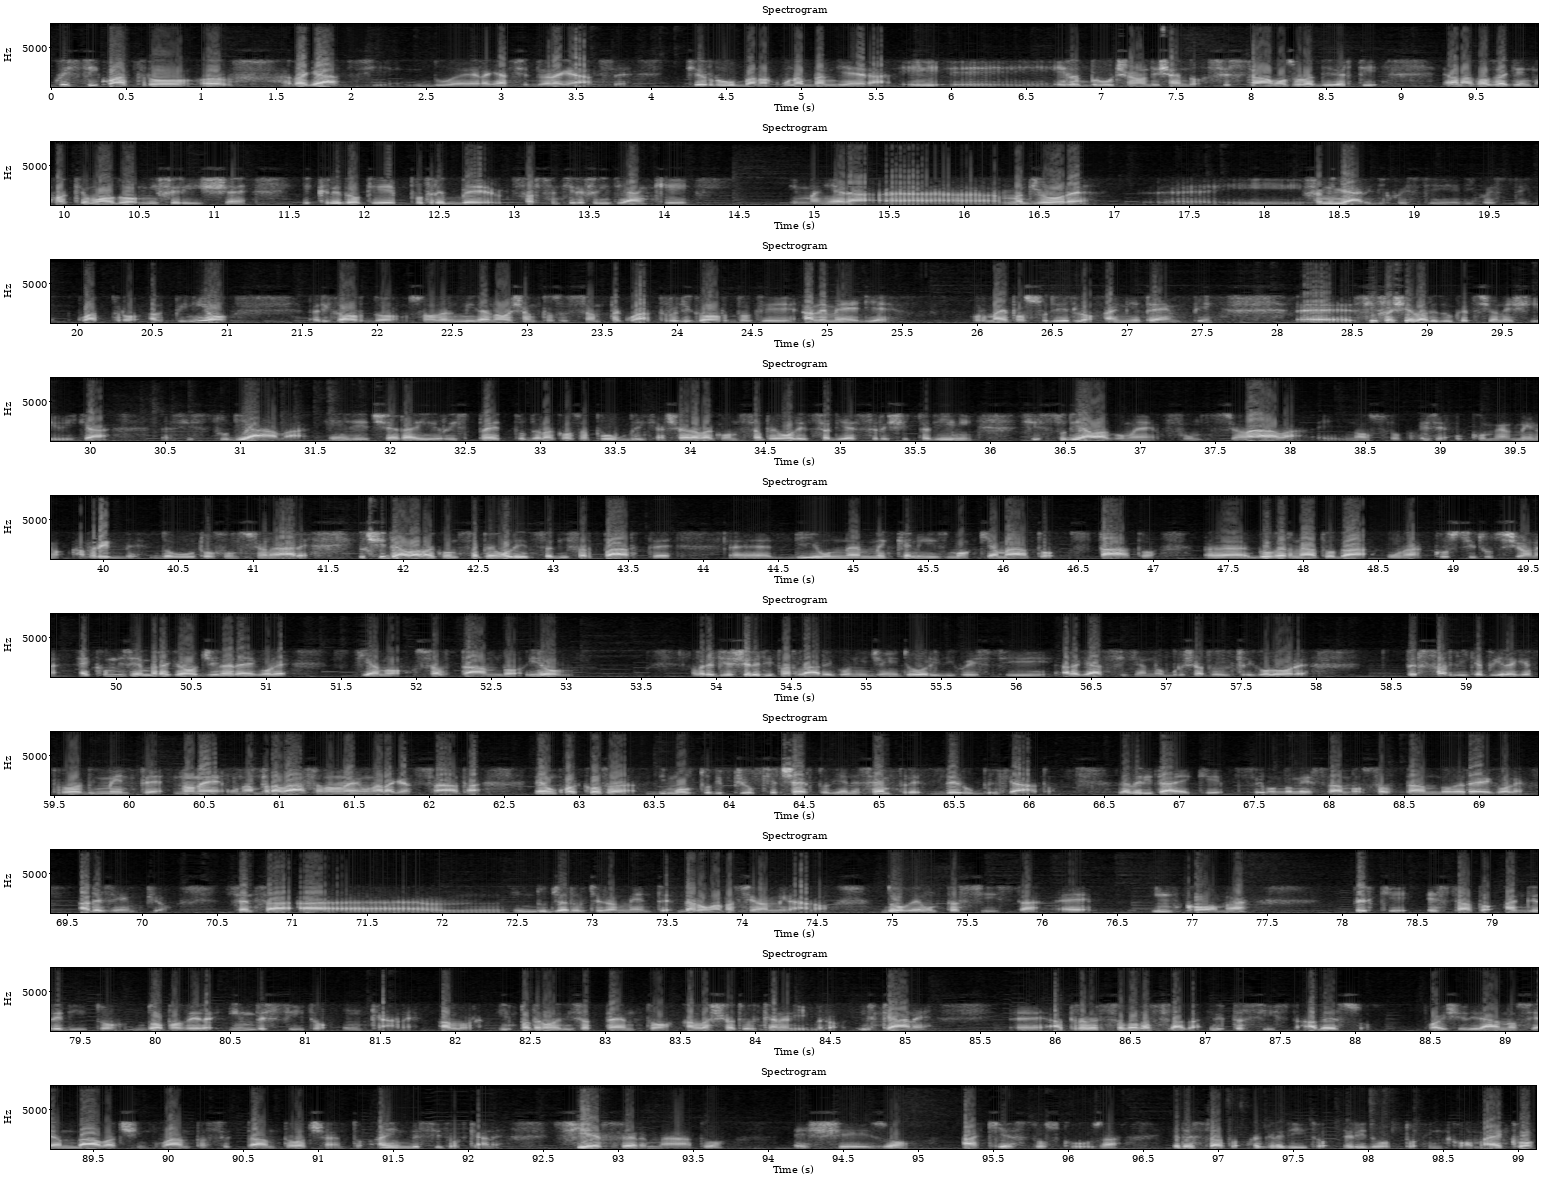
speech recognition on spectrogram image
Questi quattro eh, ragazzi, due ragazzi e due ragazze, che rubano una bandiera e, e, e, la bruciano dicendo se stavamo solo a divertire è una cosa che in qualche modo mi ferisce e credo che potrebbe far sentire feriti anche in maniera eh, maggiore eh, i familiari di questi, di questi quattro alpini. Io ricordo, sono del 1964, ricordo che alle medie, ormai posso dirlo ai miei tempi, eh, si faceva l'educazione civica, eh, si studiava e c'era il rispetto della cosa pubblica, c'era la consapevolezza di essere cittadini, si studiava come funzionava il nostro paese o come almeno avrebbe dovuto funzionare e ci dava la consapevolezza di far parte eh, di un meccanismo chiamato Stato, eh, governato da una Costituzione. Ecco, mi sembra che oggi le regole stiano saltando. Io avrei piacere di parlare con i genitori di questi ragazzi che hanno bruciato il tricolore per fargli capire che probabilmente non è una bravata, non è una ragazzata, è un qualcosa di molto di più che certo viene sempre derubricato. La verità è che secondo me stanno saltando le regole, ad esempio, senza uh, indugiare ulteriormente, da Roma passiamo a Milano, dove un tassista è in coma perché è stato aggredito dopo aver investito un cane. Allora, il padrone disattento ha lasciato il cane libero, il cane eh, ha attraversato la strada, il tassista adesso poi ci diranno se andava a 50, a 70 o a 100, ha investito il cane, si è fermato, è sceso, ha chiesto scusa ed è stato aggredito e ridotto in coma. Ecco,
